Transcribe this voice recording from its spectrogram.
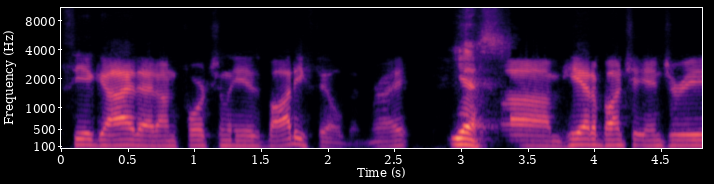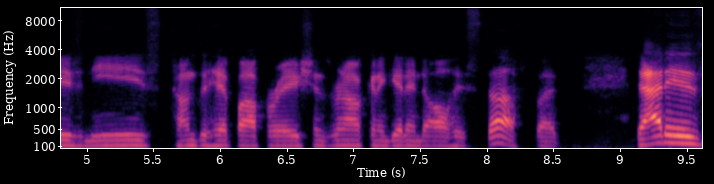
see a guy that unfortunately his body failed him. Right. Yes. Um, he had a bunch of injuries, knees, tons of hip operations. We're not going to get into all his stuff, but that is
